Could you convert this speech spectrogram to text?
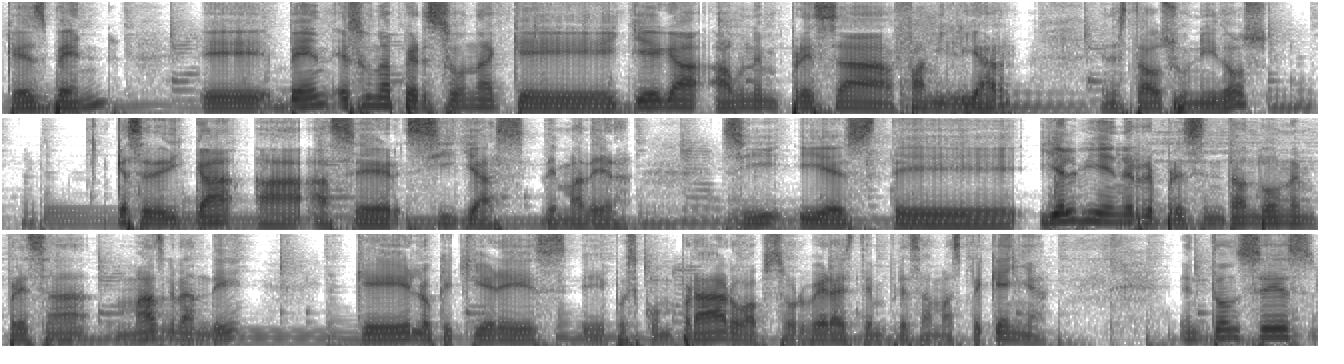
que es Ben. Eh, ben es una persona que llega a una empresa familiar en Estados Unidos que se dedica a hacer sillas de madera. ¿sí? Y, este, y él viene representando a una empresa más grande que lo que quiere es eh, pues comprar o absorber a esta empresa más pequeña. Entonces,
